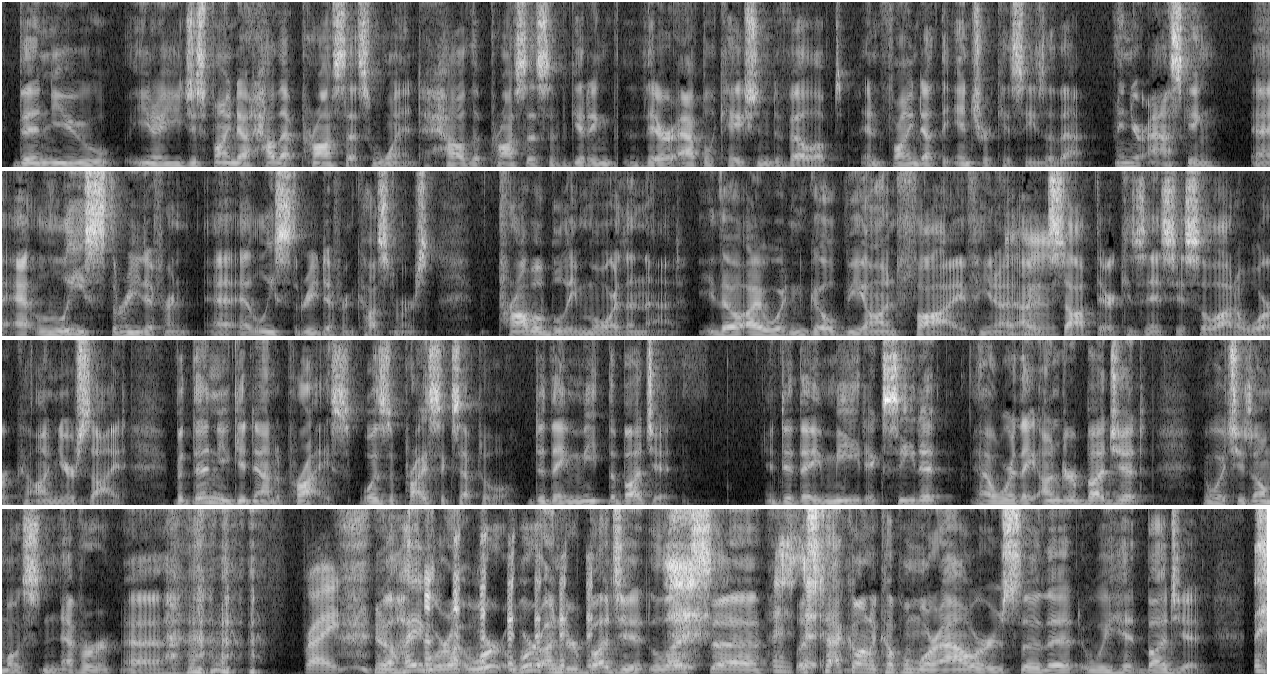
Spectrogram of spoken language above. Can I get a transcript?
Then you, you know, you just find out how that process went, how the process of getting their application developed, and find out the intricacies of that. And you're asking uh, at least three different, uh, at least three different customers, probably more than that. Though I wouldn't go beyond five. You know, mm-hmm. I would mm-hmm. stop there because it's just a lot of work on your side. But then you get down to price. Was the price acceptable? Did they meet the budget? Did they meet, exceed it? Uh, were they under budget, which is almost never? Uh, right. You know, hey, we're we're we're under budget. Let's uh, let's tack on a couple more hours so that we hit budget.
